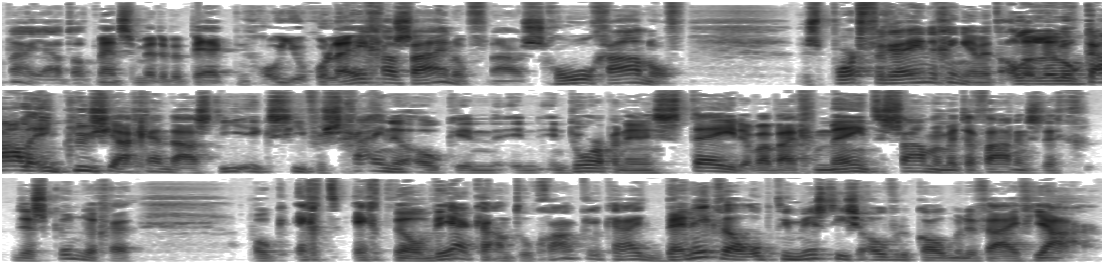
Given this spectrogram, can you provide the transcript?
nou ja, dat mensen met een beperking gewoon je collega zijn. Of naar school gaan. Of sportvereniging. En met alle lokale inclusieagenda's die ik zie verschijnen ook in, in, in dorpen en in steden. Waarbij gemeenten samen met ervaringsdeskundigen ook echt, echt wel werken aan toegankelijkheid, ben ik wel optimistisch over de komende vijf jaar.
